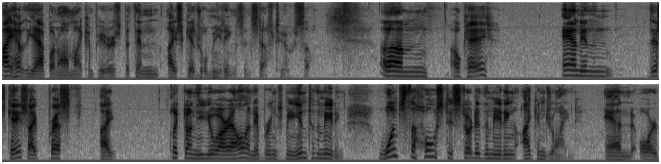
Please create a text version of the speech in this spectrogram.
I have the app on all my computers, but then I schedule meetings and stuff too. So, um, okay. And in this case, I pressed, I clicked on the URL and it brings me into the meeting. Once the host has started the meeting, I can join. And, or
